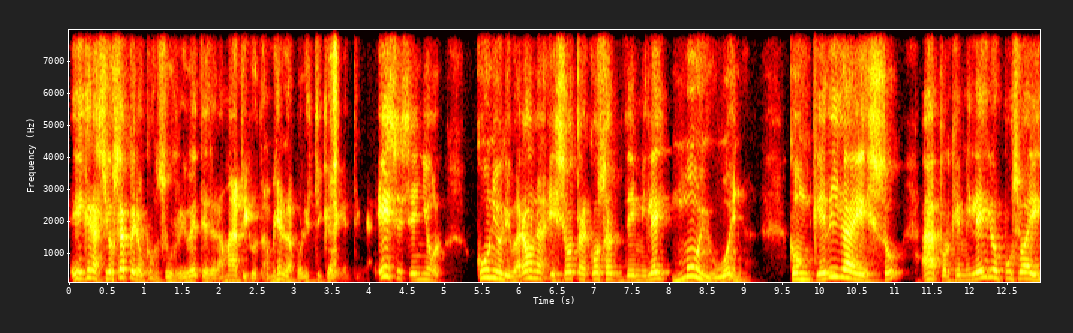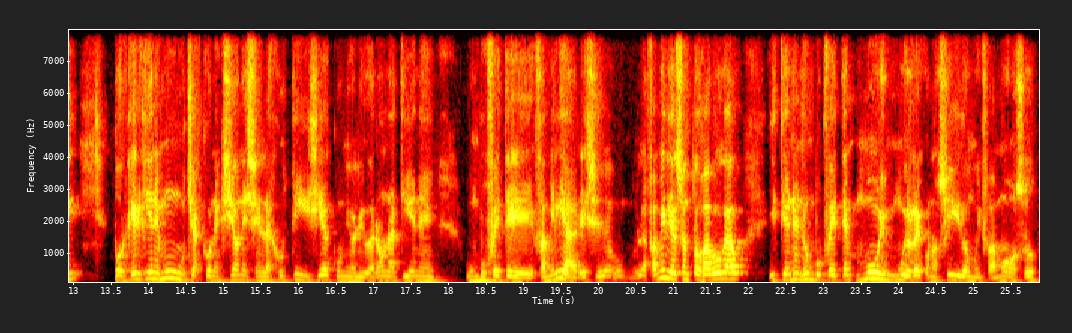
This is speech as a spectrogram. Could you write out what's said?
es graciosa, pero con sus ribetes dramáticos también la política argentina. Ese señor, Cunio Libarona, es otra cosa de mi ley muy buena. Con que diga eso, ah, porque mi ley lo puso ahí, porque él tiene muchas conexiones en la justicia, Cunio Libarona tiene un bufete familiar. Es, eh, la familia son todos abogados y tienen un bufete muy, muy reconocido, muy famoso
